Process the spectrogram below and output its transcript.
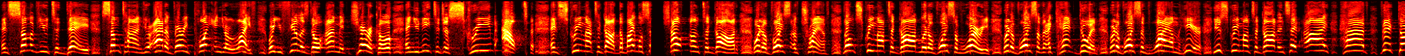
And some of you today, sometimes you're at a very point in your life where you feel as though I'm at Jericho and you need to just scream out and scream out to God. The Bible says, Shout unto God with a voice of triumph. Don't scream out to God with a voice of worry, with a voice of I can't do it, with a voice of why I'm here. You scream unto God and say, I have victory.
